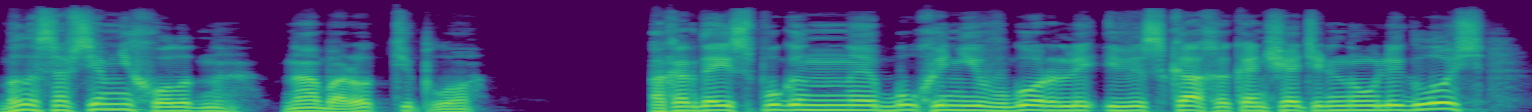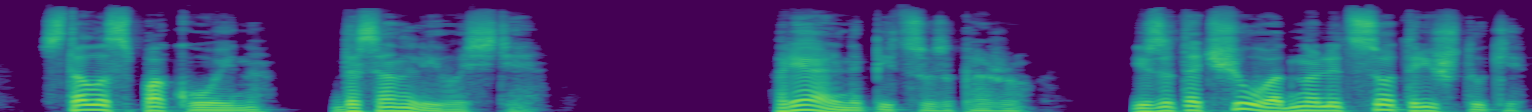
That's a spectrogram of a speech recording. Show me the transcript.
Было совсем не холодно, наоборот, тепло. А когда испуганное буханье в горле и висках окончательно улеглось, стало спокойно, до сонливости. Реально пиццу закажу. И заточу в одно лицо три штуки»,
